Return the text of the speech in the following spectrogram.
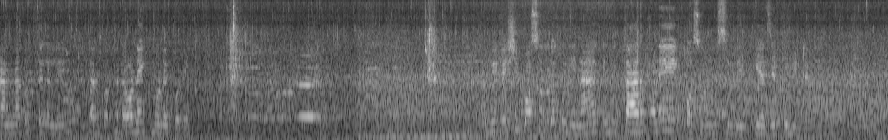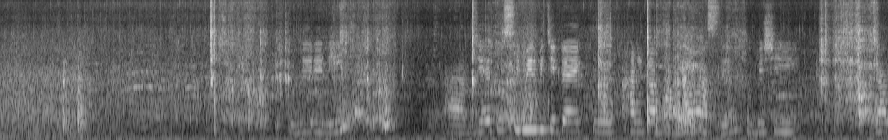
রান্না করতে গেলে তার কথাটা অনেক মনে পড়ে। আমি বেশি পছন্দ করি না, কিন্তু তার অনেক পছন্দ ছিল এই পেঁয়াজের কলিটা। একটু নেড়ে নিই। আর যেহেতু সিমের বিচিটা একটু হালকা ভাব দেওয়া আছে, তো বেশি জাল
